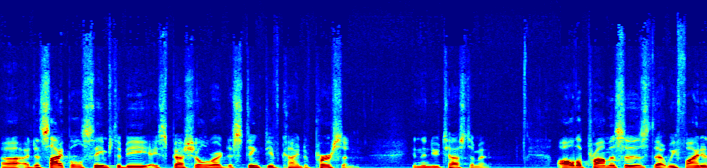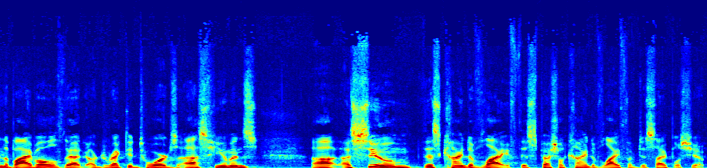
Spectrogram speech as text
Uh, a disciple seems to be a special or a distinctive kind of person in the New Testament. All the promises that we find in the Bible that are directed towards us humans uh, assume this kind of life, this special kind of life of discipleship.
